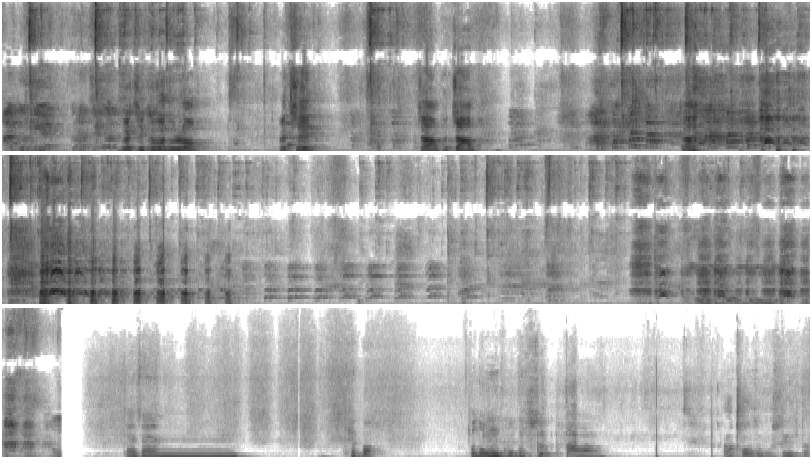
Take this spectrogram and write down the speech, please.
아그 위에 그렇지 그렇지. 그렇지 그거 눌러. 그렇지. 점프 점프. 점 프. 짜잔. 대박. 어, 너무 고급스럽다. 아까워서 못 쓰겠다.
